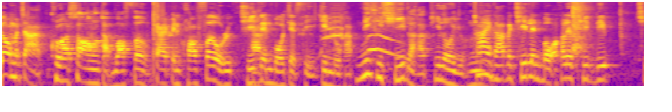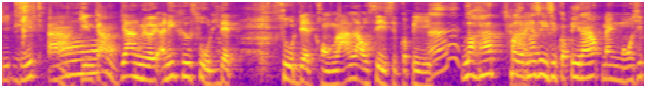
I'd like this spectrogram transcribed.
ย่อมาจากๆครัวซองกับวอฟเฟิลกลายเป็นครอฟเฟิลชีสครับเรนโบว์เจ็ดสีกินดูครับ นี่คือชีสเหรอครับที่โรยอยู่ข้างใน ใช่ครับ เป็นชีสเรนโบว์เขาเรียกชีสดิฟชีสดิฟอ่ากินกับย่างเนย อันนี้คือสูตรเด็ดสูตรเด็ดของร้านเรา 40 กว่าปี เหรอครับ ใช่ เปิดมา 40 กว่าปีแล้วแม่งโมชิบ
